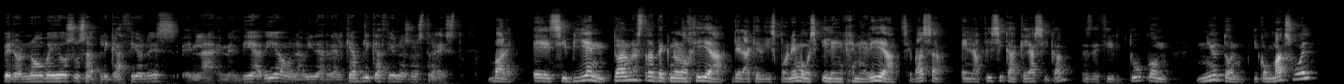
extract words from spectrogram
pero no veo sus aplicaciones en, la, en el día a día o en la vida real. ¿Qué aplicaciones nos trae esto? Vale, eh, si bien toda nuestra tecnología de la que disponemos y la ingeniería se basa en la física clásica, es decir, tú con Newton y con Maxwell,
